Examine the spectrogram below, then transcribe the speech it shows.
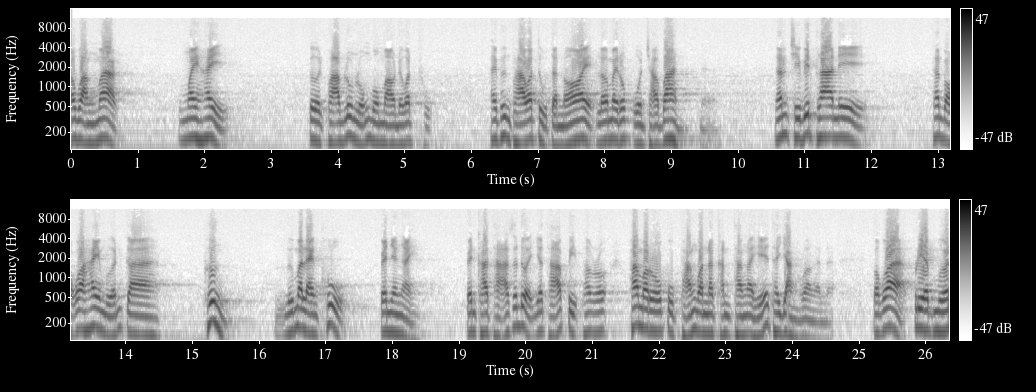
ระวังมากไม่ให้เกิดความรุ่มหลงโมเมาในวัตถุ ให้พึ่งพาวัตถุแต่น้อย แล้วไม่รบกวนชาวบ้านนั้นชีวิตพระนี่ ท่านบอกว่าให้เหมือนกับพึ่งหรือมแมลงผู้ เป็นยังไง เป็นคาถาซะด้วยยถาปิพระพระมโรปุผังวันนคันทางอเหทยังว่างั้นนะบอกว่าเปรียบเหมือน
